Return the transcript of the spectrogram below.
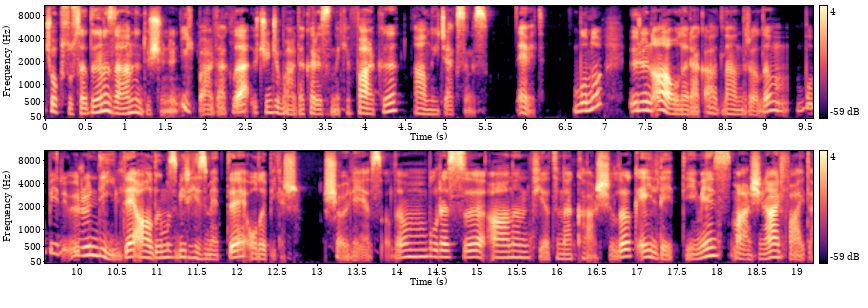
çok susadığınız anı düşünün. İlk bardakla üçüncü bardak arasındaki farkı anlayacaksınız. Evet, bunu ürün A olarak adlandıralım. Bu bir ürün değil de aldığımız bir hizmet de olabilir. Şöyle yazalım. Burası A'nın fiyatına karşılık elde ettiğimiz marjinal fayda.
